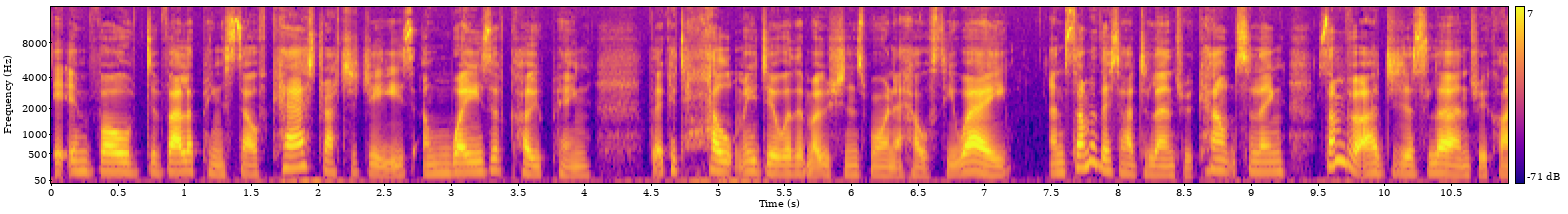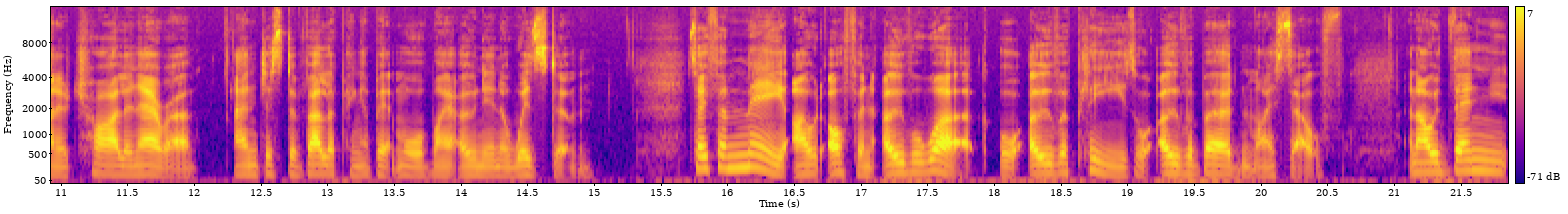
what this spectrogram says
it involved developing self care strategies and ways of coping that could help me deal with emotions more in a healthy way. And some of this I had to learn through counselling, some of it I had to just learn through kind of trial and error and just developing a bit more of my own inner wisdom. So for me, I would often overwork or overplease or overburden myself. And I would then,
